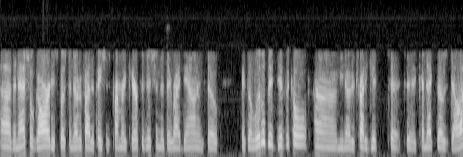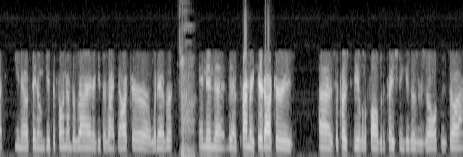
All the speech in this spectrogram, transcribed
uh, the National Guard is supposed to notify the patient's primary care physician that they write down, and so it's a little bit difficult, um, you know, to try to get to, to connect those dots. You know, if they don't get the phone number right or get the right doctor or whatever, Uh huh. and then the the primary care doctor is uh, supposed to be able to follow up with the patient and get those results. And so I,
